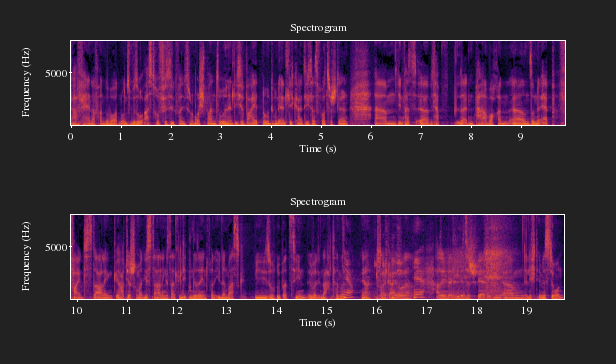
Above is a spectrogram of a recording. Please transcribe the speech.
ja, Fan davon geworden und sowieso Astrophysik fand ich schon immer spannend, so unendliche Weiten und Unendlichkeit, sich das vorzustellen. Ähm, jedenfalls, äh, ich habe seit ein paar Wochen äh, so eine App, Find Starlink. Ihr habt ja schon mal die Starlink-Satelliten gesehen von Elon Musk, wie die so rüberziehen über die Nachthimmel? Ja. Ja, das war geil, oder? Ja. Also in Berlin ist es schwer wegen ähm, Lichtemissionen,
